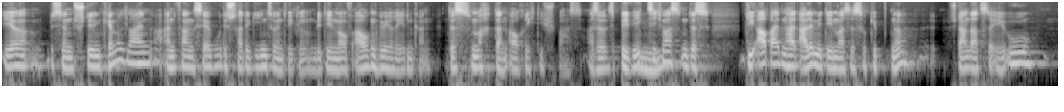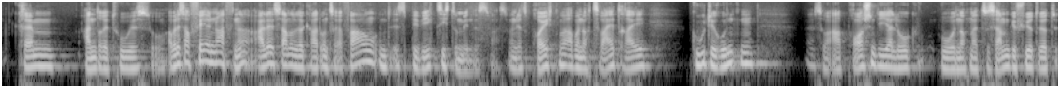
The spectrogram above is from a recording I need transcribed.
eher ein bisschen stillen Kämmerlein anfangen, sehr gute Strategien zu entwickeln und mit denen man auf Augenhöhe reden kann. Das macht dann auch richtig Spaß. Also es bewegt mhm. sich was und das, die arbeiten halt alle mit dem, was es so gibt. Ne? Standards der EU, CREM, andere Tools. So. Aber das ist auch fair enough. Ne? Alle sammeln wir gerade unsere Erfahrung und es bewegt sich zumindest was. Und jetzt bräuchten wir aber noch zwei, drei gute Runden, so eine Art Branchendialog, wo nochmal zusammengeführt wird,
